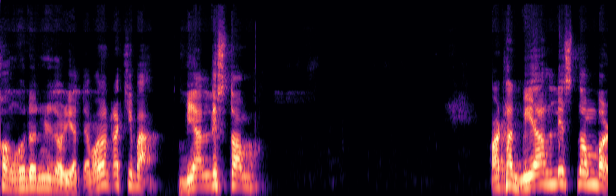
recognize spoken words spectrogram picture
সংশোধনীৰ জৰিয়তে মনত ৰাখিবা বিয়াল্লিছতম অৰ্থাৎ বিয়াল্লিছ নম্বৰ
